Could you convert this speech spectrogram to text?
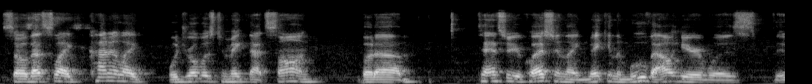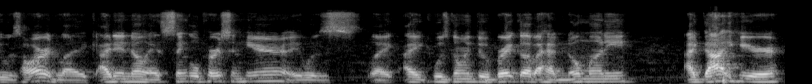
So that's like kind of like what drove us to make that song. But uh, to answer your question, like making the move out here was it was hard. Like I didn't know a single person here. It was like I was going through a breakup. I had no money. I got here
